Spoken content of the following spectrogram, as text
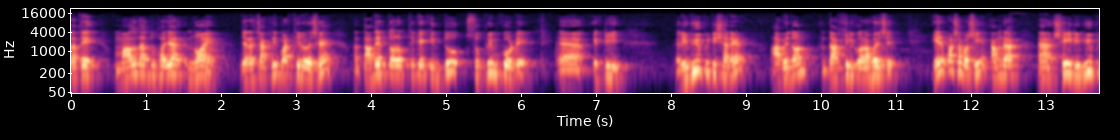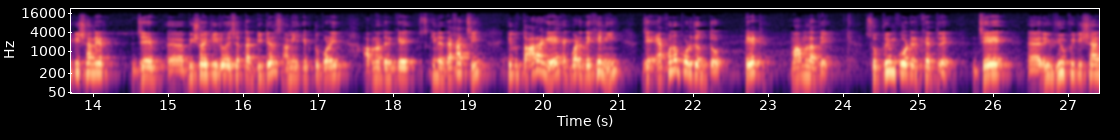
তাতে মালদা দু নয় যারা চাকরি প্রার্থী রয়েছে, তাদের তরফ থেকে কিন্তু সুপ্রিম কোর্টে একটি রিভিউ পিটিশনের আবেদন দাখিল করা হয়েছে। এর পাশাপাশি আমরা সেই রিভিউ পিটিশনের যে বিষয়টি রয়েছে তার ডিটেলস আমি একটু পরেই আপনাদেরকে স্ক্রিনে দেখাচ্ছি। কিন্তু তার আগে একবার দেখে নিই যে এখনও পর্যন্ত টেট মামলাতে সুপ্রিম কোর্টের ক্ষেত্রে যে রিভিউ পিটিশন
